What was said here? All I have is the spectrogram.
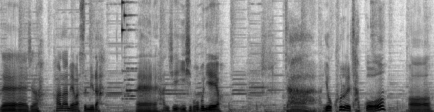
네 저 하남에 왔습니다. 예 1시 25분이에요. 자이 콜을 잡고 어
